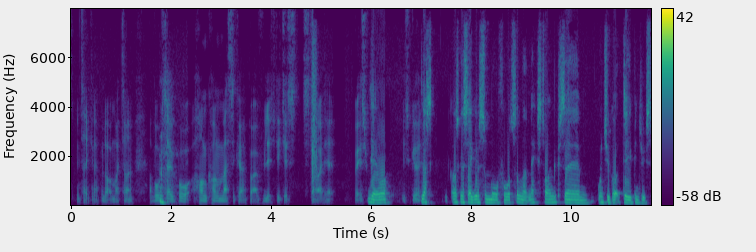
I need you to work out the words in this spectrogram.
It's been taking up a lot of my time. I've also bought Hong Kong Massacre, but I've literally just started it. But it's Yeah, well, it's good. I was going to say give us some more thoughts on that next time because um, once you've got deep into it,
